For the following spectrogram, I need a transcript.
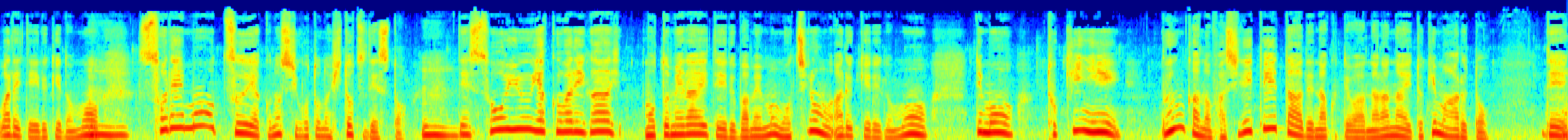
われているけども、うん。それも通訳の仕事の一つですと。うん。でそういう役割が求められている場面ももちろんあるけれどもでも時に文化のファシリテーターでなくてはならない時もあるとで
